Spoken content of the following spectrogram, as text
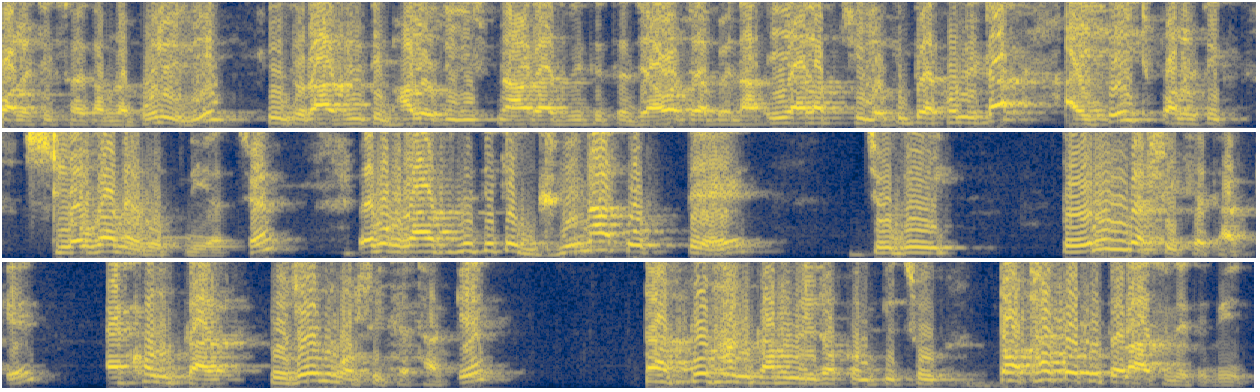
পলিটিক্স হয়তো আমরা বলিনি, কিন্তু রাজনীতি ভালো জিনিস না, রাজনীতিতে যাওয়া যাবে না, এই আলাপ ছিল। কিন্তু এখন এটা আই হেট পলিটিক্স স্লোগানের রূপ নিয়েছে। এবং রাজনীতিকে ঘৃণা করতে যদি তরুণরা শিখে থাকে, এখনকার প্রজন্ম শিখে থাকে, তার প্রধান কারণ এরকম কিছু তথাকথিত রাজনীতিবিদ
